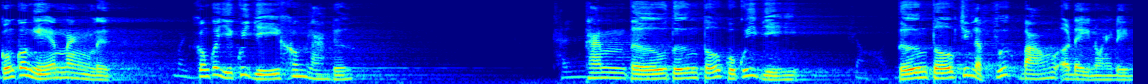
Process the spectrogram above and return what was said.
Cũng có nghĩa năng lực. Không có gì quý vị không làm được. Thành tựu tượng tố của quý vị. Tượng tố chính là phước báo ở đây ngoài điện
